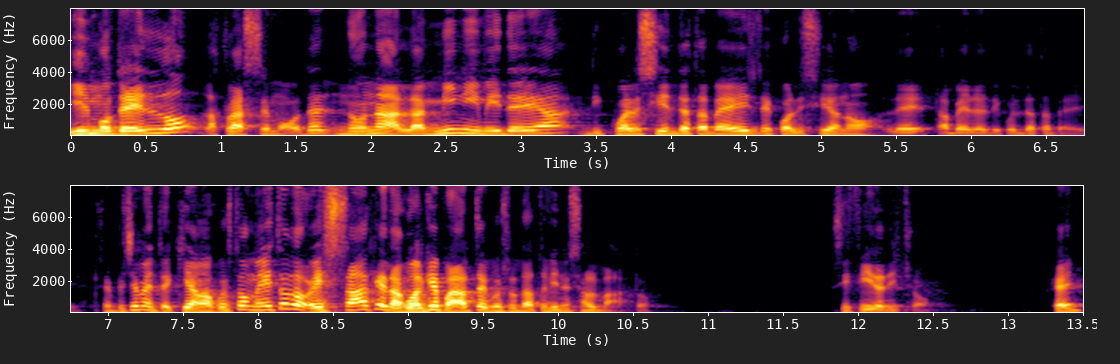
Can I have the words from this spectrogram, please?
Il modello, la classe model, non ha la minima idea di quale sia il database e quali siano le tabelle di quel database. Semplicemente chiama questo metodo e sa che da qualche parte questo dato viene salvato. Si fida di ciò. Okay?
